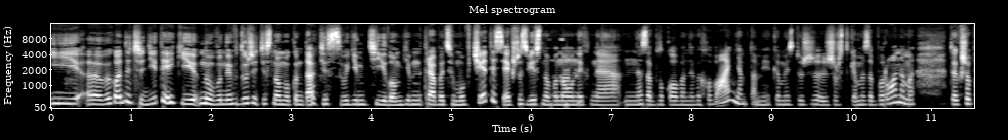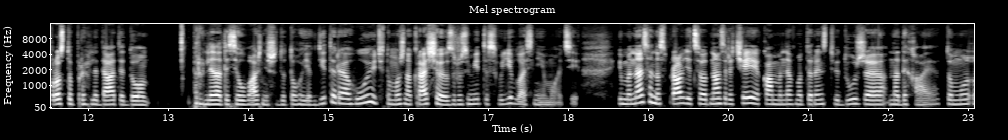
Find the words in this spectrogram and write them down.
І е, виходить, що діти, які ну, вони в дуже тісному контакті з своїм тілом, їм не треба цьому вчитися, якщо, звісно, воно у них не не заблоковане вихованням, там якимись дуже жорсткими заборонами, то якщо просто приглядати до приглядатися уважніше до того, як діти реагують, то можна краще зрозуміти свої власні емоції. І мене це насправді це одна з речей, яка мене в материнстві дуже надихає, тому,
